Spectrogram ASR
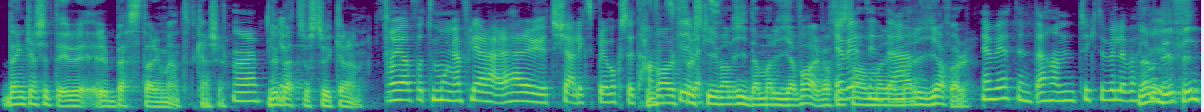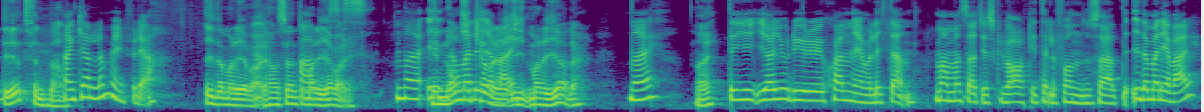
Den kanske inte är det, är det bästa argumentet kanske. Nej. Det är bättre att stryka den. Och jag har fått många fler här. Det här är ju ett kärleksbrev också, ett handskrivet. Varför skriver han Ida Maria Varg? Varför står han Maria. Maria för? Jag vet inte, han tyckte väl det var Nej, fint. men det är fint. Det är ett fint namn. Han kallar mig för det. Ida Maria Varg. Han säger inte Maria Varg. precis. Nej, Är det Ida någon som Maria kallar dig Varg. Maria eller? Nej. Nej. Det, är jag gjorde ju det själv när jag var liten. Mamma sa att jag skulle vara artig i telefonen och sa alltid Ida Maria Varg.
